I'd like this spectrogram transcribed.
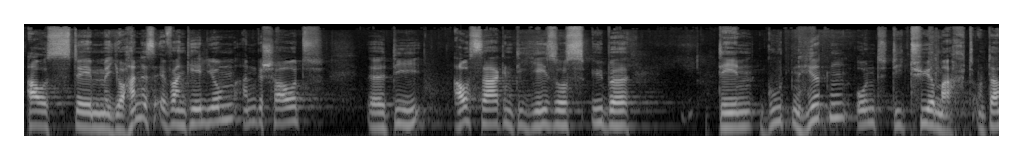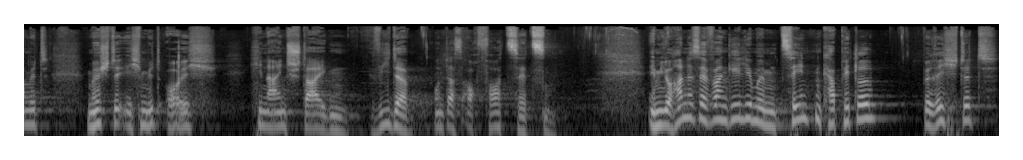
aus dem Johannesevangelium angeschaut, äh, die Aussagen, die Jesus über den guten Hirten und die Tür macht. Und damit möchte ich mit euch hineinsteigen wieder und das auch fortsetzen. Im Johannesevangelium im zehnten Kapitel berichtet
